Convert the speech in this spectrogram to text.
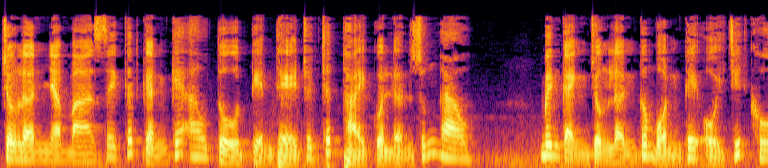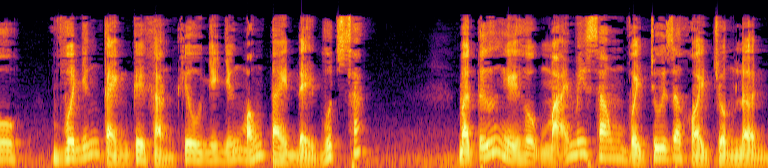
Chuồng lợn nhà bà xây cất gần cái ao tù tiện thể cho chất thải của lợn xuống ao bên cạnh chuồng lợn có một cây ổi chết khô, vừa những cành cây khẳng khiu như những móng tay đầy vút sắc. Bà tứ hì hục mãi mới xong vừa chui ra khỏi chuồng lợn,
